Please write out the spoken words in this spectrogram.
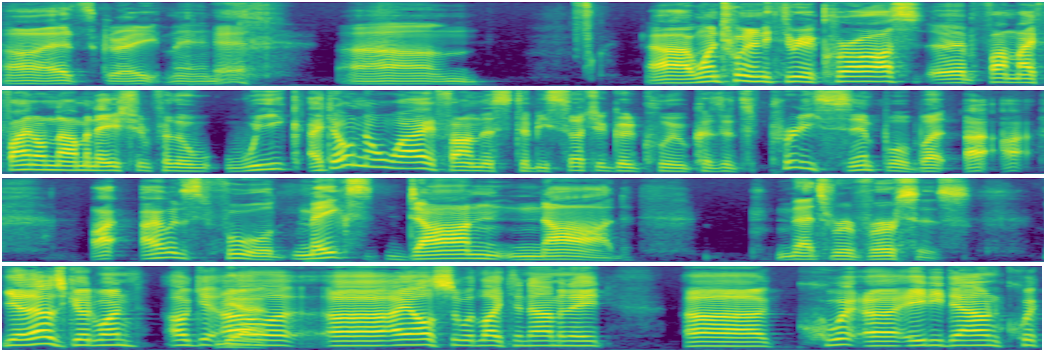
Oh, that's great, man. Um, uh, 123 across. Uh, my final nomination for the week. I don't know why I found this to be such a good clue because it's pretty simple, but I, I, I, I was fooled. Makes Don nod. That's reverses. Yeah, that was a good one. I'll get. Yeah. I'll, uh, uh, I also would like to nominate uh, quick, uh, 80 down, quick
